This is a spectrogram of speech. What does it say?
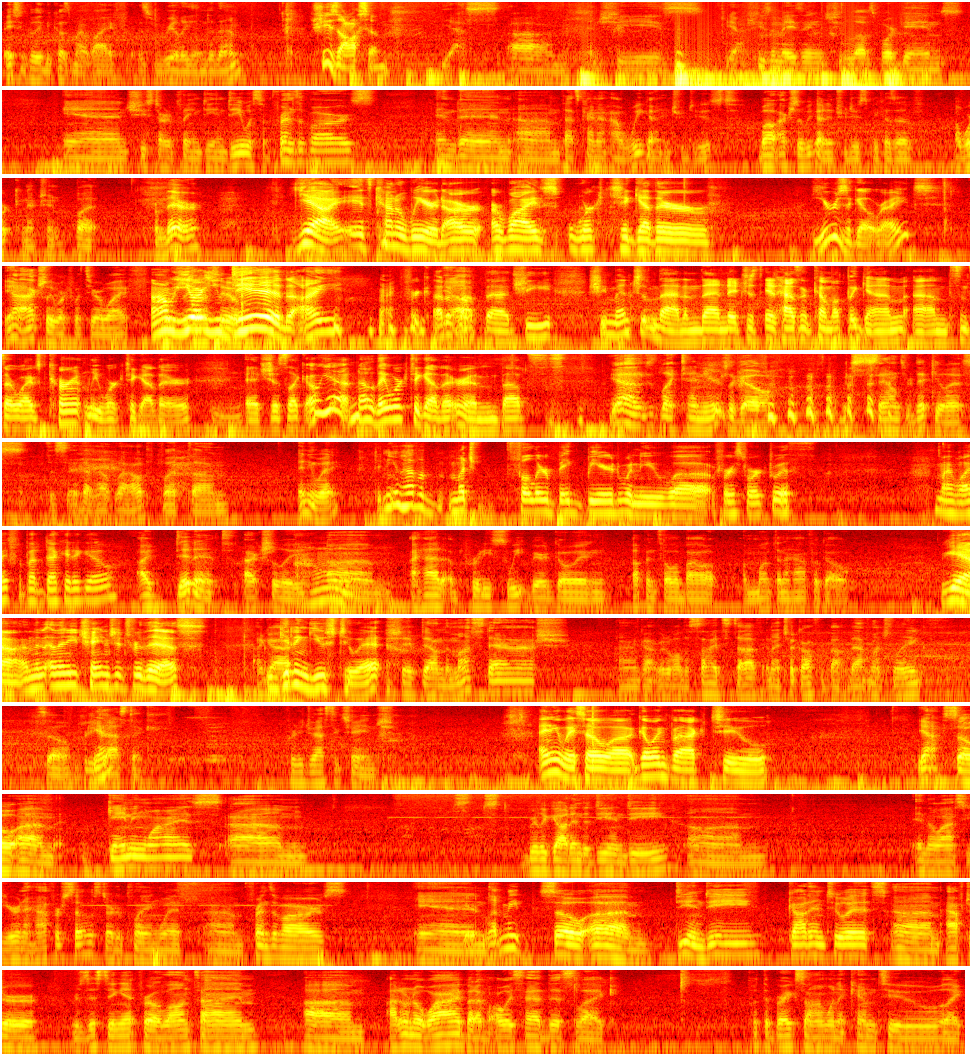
Basically, because my wife is really into them. She's awesome. Yes. Um, and she's yeah, she's amazing. She loves board games, and she started playing D and D with some friends of ours, and then um, that's kind of how we got introduced. Well, actually, we got introduced because of a work connection, but from there, Yeah, it's kind of weird. Our our wives worked together years ago, right? Yeah, I actually worked with your wife. Oh, years you too. did. I I forgot Yeah. about that. She she mentioned that, and then it just it hasn't come up again. And since our wives currently work together, Mhm. it's just like, oh yeah, no, they work together, and that's Yeah, just like ten years ago, which sounds ridiculous to say that out loud, but um, anyway. Didn't you have a much fuller big beard when you uh, first worked with my wife about a decade ago? I didn't actually. Oh. Um, I had a pretty sweet beard going up until about a month and a half ago. Yeah, and then and then you changed it for this. I I'm got getting used to it. shaved down the mustache. I got rid of all the side stuff, and I took off about that much length. So pretty Yeah. drastic. Pretty drastic change. Anyway, so uh, going back to Yeah. So um, gaming wise, um, really got into D and D. Um, in the last year and a half or so, started playing with um, friends of ours, here, and let me so um, D and D got into it um, after resisting it for a long time. Um, I don't know why, but I've always had this like put the brakes on when it came to like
